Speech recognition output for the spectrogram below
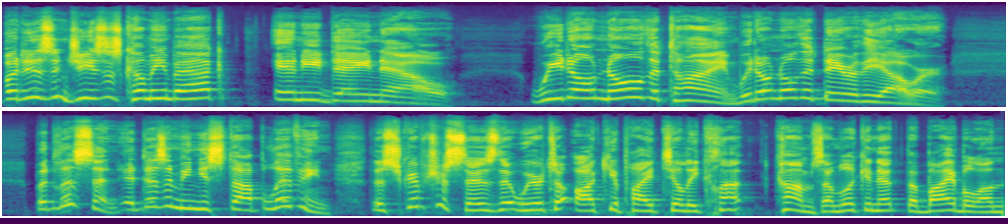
But isn't Jesus coming back? Any day now. We don't know the time, we don't know the day or the hour. But listen, it doesn't mean you stop living. The scripture says that we're to occupy till he comes. I'm looking at the Bible on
